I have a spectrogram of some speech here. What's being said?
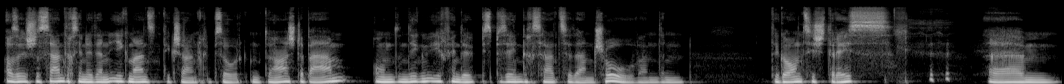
also schlussendlich sind ja dann irgendwann sind die Geschenke besorgt und du hast den Baum und, und irgendwie, ich finde, etwas Besinnliches hat es ja dann schon, wenn dann der ganze Stress ähm,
